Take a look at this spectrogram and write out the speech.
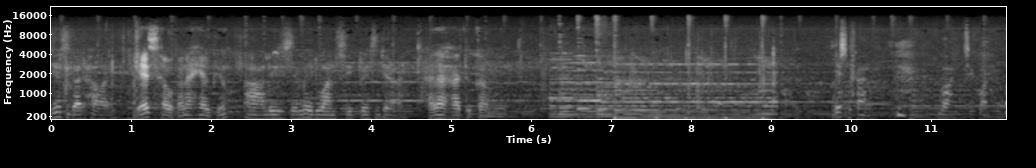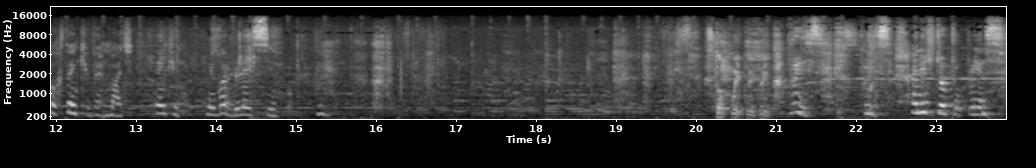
Yes, God, how are you? Yes, how can I help you? Uh, this is a maid one, see Prince Gerard. Hala had to come in. Yes, you can. Go and check on him. Oh, thank you very much. Thank you. May God bless you. Stop, wait, wait, wait. Ah, prince, please, I need to talk to Prince.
